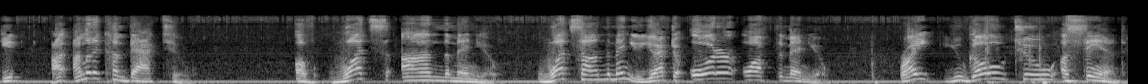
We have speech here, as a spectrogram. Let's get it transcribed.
you, I, I'm going to come back to of what's on the menu. What's on the menu? You have to order off the menu, right? You go to a stand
